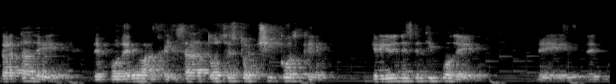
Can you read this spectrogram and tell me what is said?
trata de, de, poder evangelizar a todos estos chicos que, que viven este tipo de, de,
